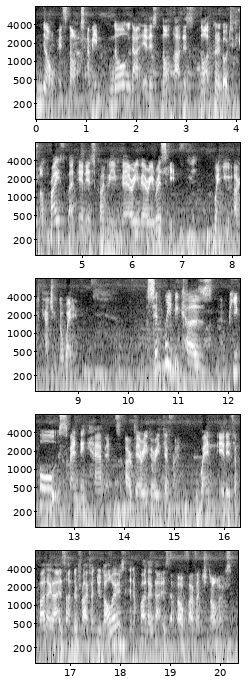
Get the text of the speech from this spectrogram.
no, it's not. I mean, know that it is not that it's not going to go to team up price, but it is going to be very, very risky when you are catching the wave. Simply because people spending habits are very, very different when it is a product that is under $500 and a product that is above $500.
